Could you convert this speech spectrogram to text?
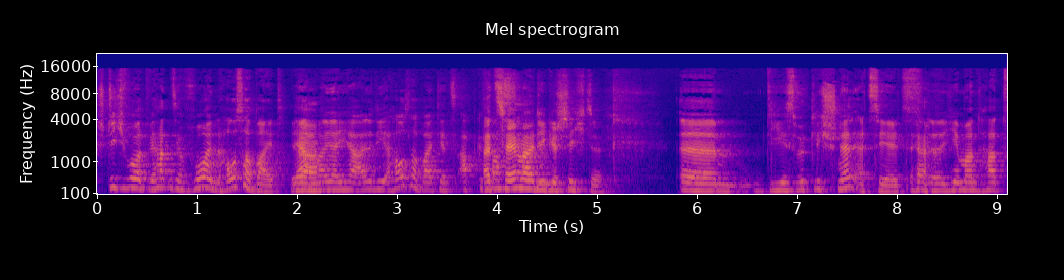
Stichwort, wir hatten es ja vorhin, Hausarbeit. Ja, Ja. weil ja hier alle die Hausarbeit jetzt abgefasst erzähl mal haben. die Geschichte. Ähm, die ist wirklich schnell erzählt. Äh, jemand hat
